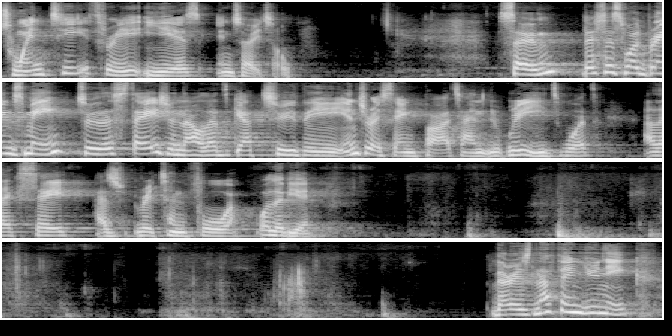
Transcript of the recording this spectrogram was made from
23 years in total. So this is what brings me to the stage, and now let's get to the interesting part and read what Alexei has written for all of you. There is nothing unique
